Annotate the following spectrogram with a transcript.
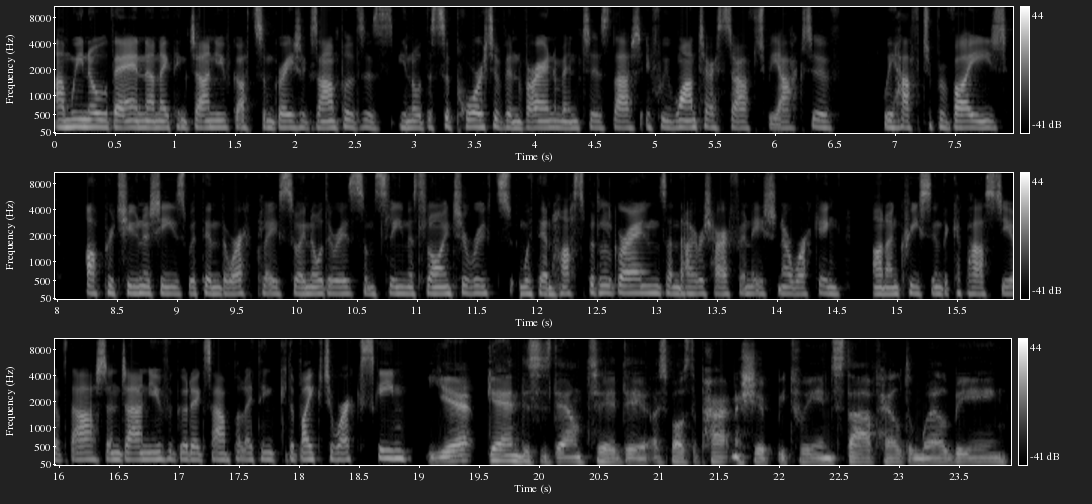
And we know then, and I think, John, you've got some great examples, is, you know, the supportive environment is that if we want our staff to be active, we have to provide opportunities within the workplace. So I know there is some Slí na Sláinte routes within hospital grounds, and the Irish Heart Foundation are working on increasing the capacity of that. And Dan, you have a good example. I think the Bike to Work scheme. Yeah, again, this is down to the, I suppose, the partnership between staff health and well-being,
